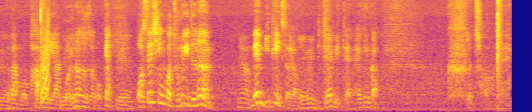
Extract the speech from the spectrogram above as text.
네. 그다음 뭐 바바리안 뭐 네. 이런 순서로. 그게 네. 어쌔신과 드루이드는 그냥 맨 밑에 있어요. 예, 맨 밑에 맨 밑에. 그러니까 그렇죠. 네.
